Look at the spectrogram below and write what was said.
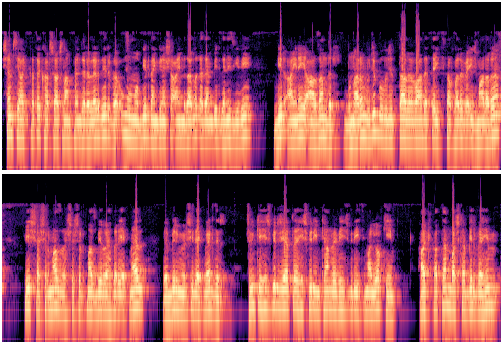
şems-i hakikate karşı açılan pencerelerdir ve umumu birden güneşe aynadarlık eden bir deniz gibi bir ayna-i azamdır. Bunların vücub bu vücutta ve vahdette ittifakları ve icmaları hiç şaşırmaz ve şaşırtmaz bir rehberi ekmel ve bir mürşid ekberdir. Çünkü hiçbir cihetle hiçbir imkan ve hiçbir ihtimal yok ki hakikatten başka bir vehim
